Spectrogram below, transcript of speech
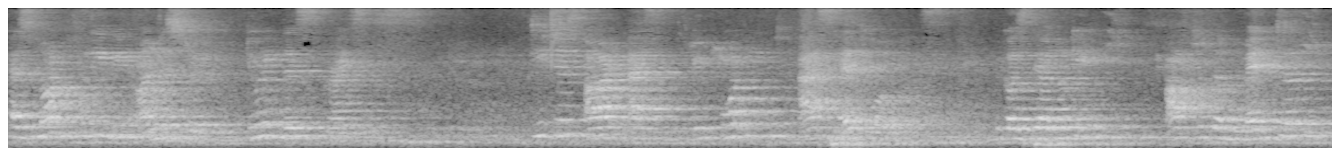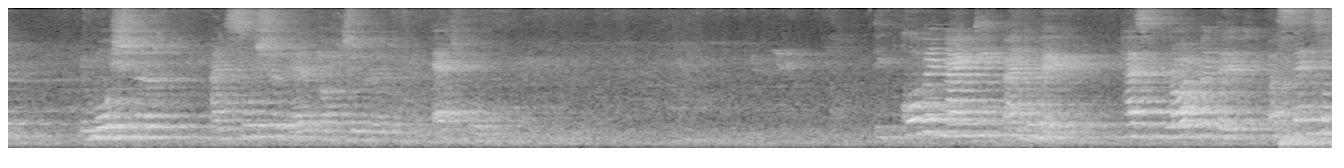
has not fully been understood during this crisis. Teachers are as important as health workers because they are looking after the mental, emotional and social health of children at home. The COVID-19 pandemic has brought with it a sense of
